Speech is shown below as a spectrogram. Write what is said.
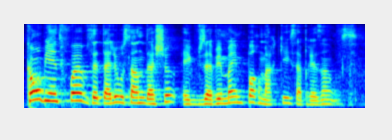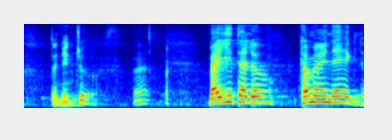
Combien de fois vous êtes allé au centre d'achat et que vous avez même pas remarqué sa présence? Un ninja. Ben, il était là, comme un aigle,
